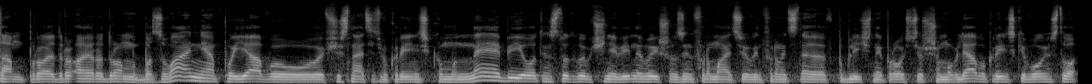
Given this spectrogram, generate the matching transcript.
там про аеро- аеродроми базування, появу F-16 в українському небі. От інститут вивчення війни вийшов з інформацією в інформаці... е, в публічний простір, що мовляв, українське воїнство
